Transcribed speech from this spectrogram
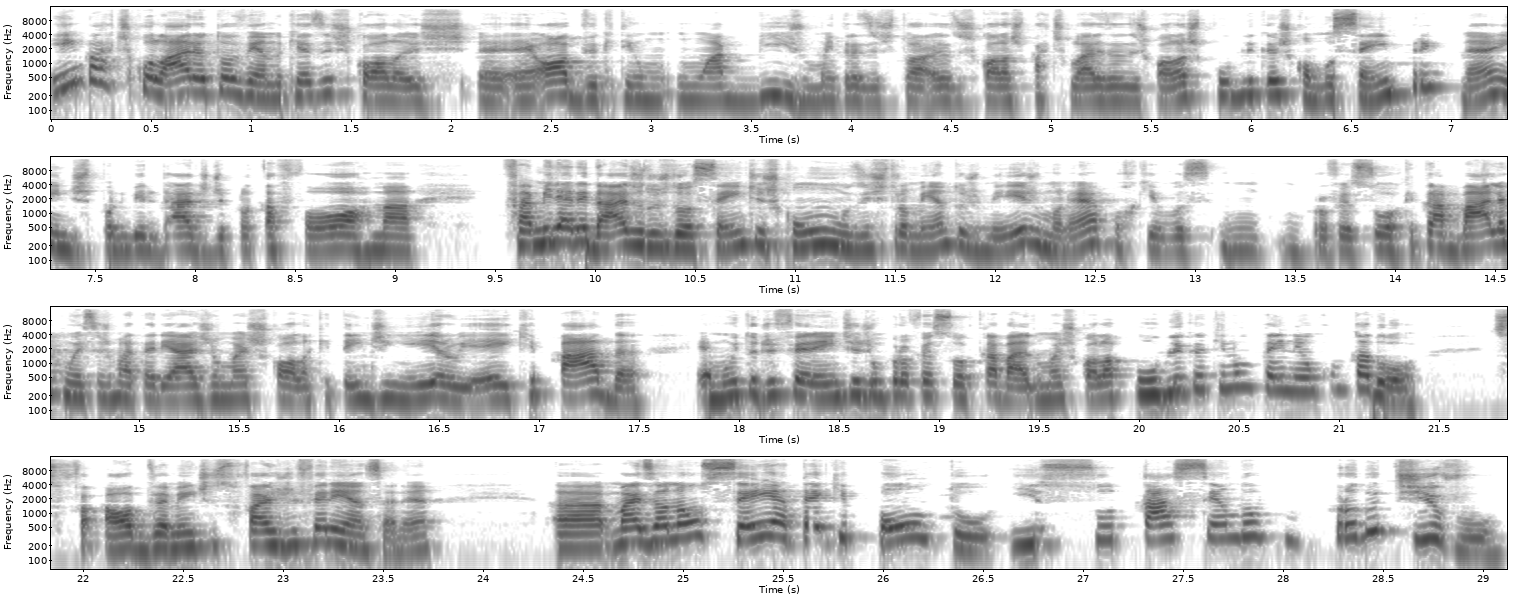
Em particular, eu estou vendo que as escolas, é, é, óbvio que tem um, um abismo entre as, as, escolas particulares e as escolas públicas, como sempre, né? Em disponibilidade de plataforma, familiaridade dos docentes com os instrumentos mesmo, né? Porque você, um, um, professor que trabalha com esses materiais de uma escola que tem dinheiro e é equipada é muito diferente de um professor que trabalha numa escola pública que não tem nenhum computador. Isso, obviamente, isso faz diferença, né? Uh, mas eu não sei até que ponto isso está sendo produtivo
